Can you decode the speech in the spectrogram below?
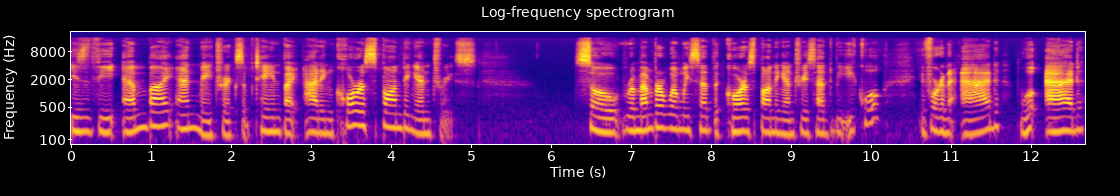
is the m by n matrix obtained by adding corresponding entries. So remember when we said the corresponding entries had to be equal? If we're going to add, we'll add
